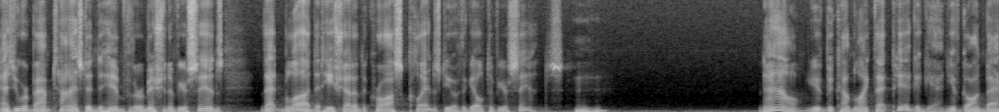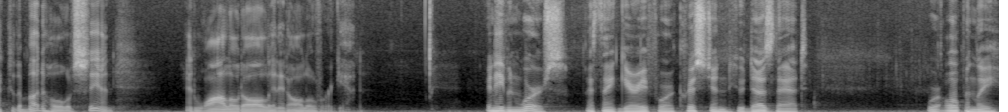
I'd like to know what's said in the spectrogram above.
as you were baptized into him for the remission of your sins, that blood that he shed on the cross cleansed you of the guilt of your sins. Mm-hmm. Now you've become like that pig again. You've gone back to the mud hole of sin and wallowed all in it all over again. And even worse, I think, Gary, for a Christian who does that, we're openly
